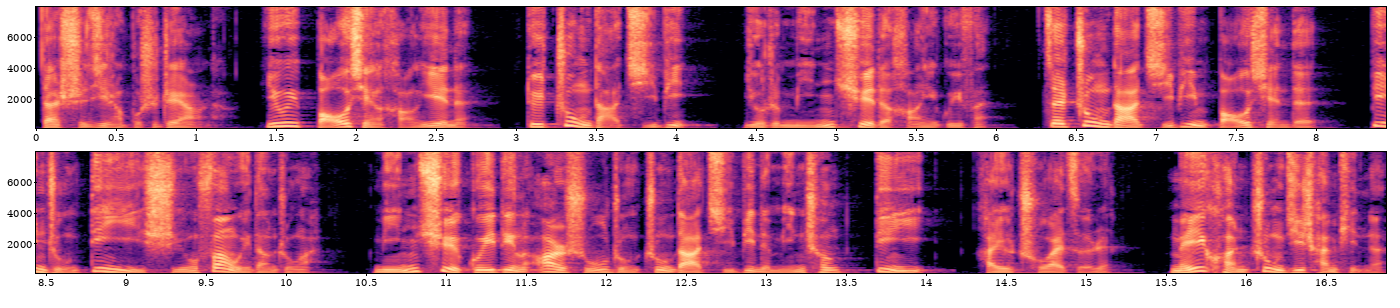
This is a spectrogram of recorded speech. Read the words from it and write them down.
但实际上不是这样的。因为保险行业呢，对重大疾病有着明确的行业规范，在重大疾病保险的病种定义使用范围当中啊，明确规定了二十五种重大疾病的名称定义，还有除外责任。每款重疾产品呢，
